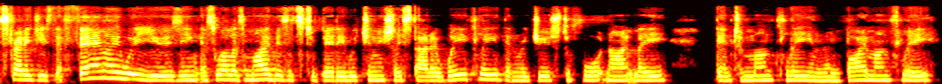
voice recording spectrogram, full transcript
strategies the family were using, as well as my visits to Betty, which initially started weekly, then reduced to fortnightly, then to monthly, and then bi monthly,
